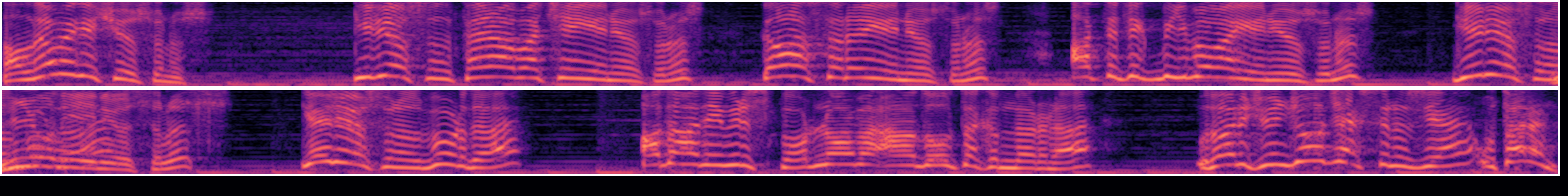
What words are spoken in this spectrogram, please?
Dalga mı geçiyorsunuz? Gidiyorsunuz Fenerbahçe'yi yeniyorsunuz. Galatasaray'ı yeniyorsunuz. Atletik Bilbao'yu yeniyorsunuz. Geliyorsunuz Lyon'u burada. yeniyorsunuz. Geliyorsunuz burada. Adana Demirspor normal Anadolu takımlarına. Ulan üçüncü olacaksınız ya. Utanın.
